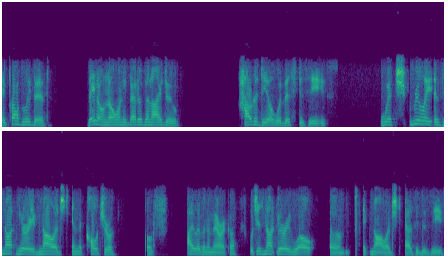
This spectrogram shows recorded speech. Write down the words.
They probably did. They don't know any better than I do how to deal with this disease, which really is not very acknowledged in the culture of, I live in America, which is not very well um, acknowledged as a disease.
